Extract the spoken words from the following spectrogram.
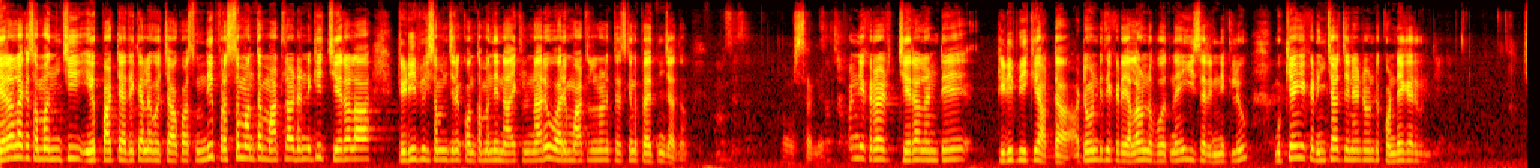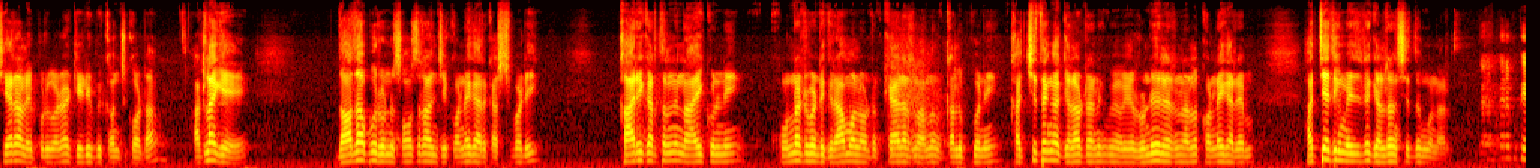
చీరాలకు సంబంధించి ఏ పార్టీ అధికారంలోకి వచ్చే అవకాశం ఉంది? ప్రస్తుతం అంతా మాట్లాడడానికి చీరాల టీడీపీకి సంబంధించిన కొంతమంది నాయకులు ఉన్నారు వారి మాటలను తెలుసుకునే ప్రయత్నం చేద్దాం. చెప్పండి ఇక్కడ చీరాలంటే టీడీపీకి అడ్డ? అటువంటిది ఇక్కడ ఎలా ఉండబోతున్నాయి ఈసారి ఎన్నికలు? ముఖ్యంగా ఇక్కడ ఇన్ఛార్జ్ అయినటువంటి కొండే గారి గురించి చీరాల ఇప్పుడు కూడా టీడీపీ కంచుకోట. అట్లాగే దాదాపు రెండు సంవత్సరాల నుంచి కొండగారు కష్టపడి కార్యకర్తలని నాయకుల్ని ఉన్నటువంటి గ్రామాల్లో ఉన్న కేడర్ని అందరూ కలుపుకొని ఖచ్చితంగా గెలవడానికి మేము రెండు వేల ఇరవై నాలుగులో కొండయ్య గారు అత్యధిక మెజార్టీ గెలవడానికి సిద్ధంగా ఉన్నారు.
